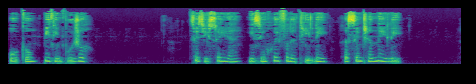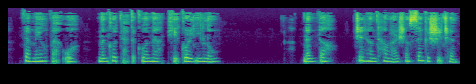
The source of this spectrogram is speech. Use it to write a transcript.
武功必定不弱。自己虽然已经恢复了体力和三成内力，但没有把握能够打得过那铁棍银龙。难道真让他玩上三个时辰？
